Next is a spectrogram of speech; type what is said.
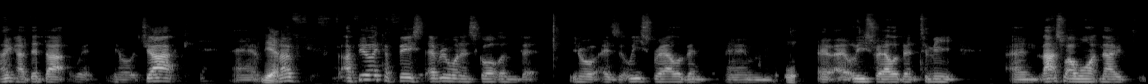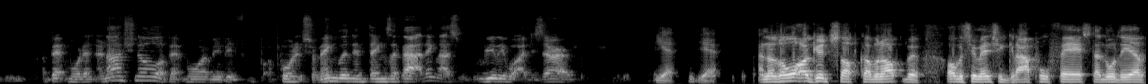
i think i did that with you know jack um, yeah and i've i feel like i faced everyone in scotland that you know, is at least relevant, um, at least relevant to me. And that's what I want now. A bit more international, a bit more maybe opponents from England and things like that. I think that's really what I deserve. Yeah, yeah. And there's a lot of good stuff coming up. But obviously, mentioned Grapple Fest. I know they're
